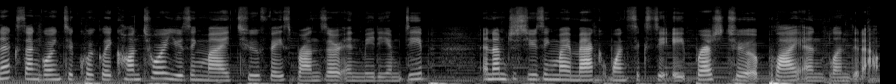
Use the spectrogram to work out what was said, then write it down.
Next, I'm going to quickly contour using my Too Faced bronzer in medium deep, and I'm just using my MAC 168 brush to apply and blend it out.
